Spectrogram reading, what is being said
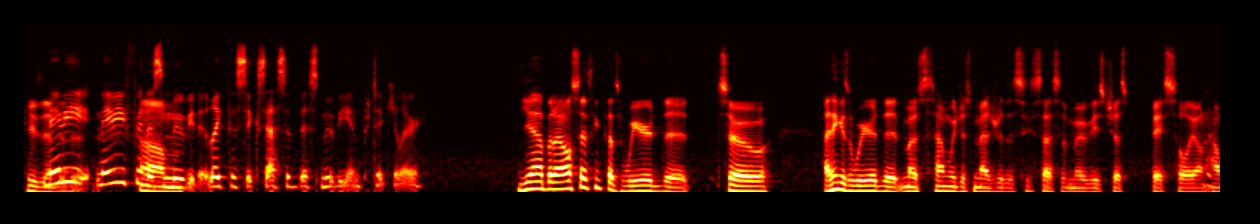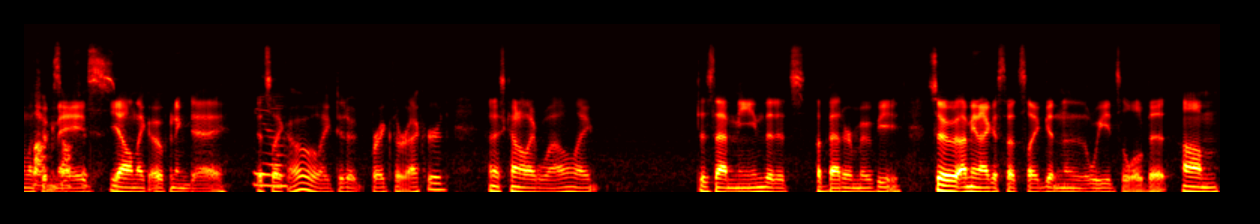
He's Maybe maybe for this Um, movie, that like the success of this movie in particular. Yeah, but I also think that's weird that so I think it's weird that most of the time we just measure the success of movies just based solely on Like how much it made. office. Yeah, on like opening day. It's like, oh, like did it break the record? And it's kind of like, well, like does that mean that it's a better movie? So, I mean, I guess that's like getting into the weeds a little bit. Um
